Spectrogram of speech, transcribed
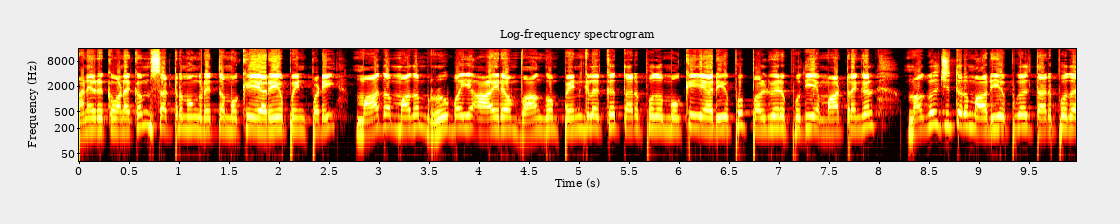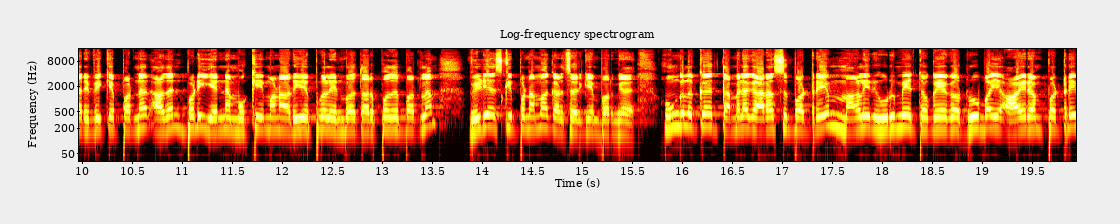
அனைவருக்கும் வணக்கம். சற்றமும் கிடைத்த முக்கிய அறிவிப்பின்படி மாதம் மாதம் ரூபாய் ஆயிரம் வாங்கும் பெண்களுக்கு தற்போது முக்கிய அறிவிப்பு பல்வேறு புதிய மாற்றங்கள் மகிழ்ச்சி தரும் அறிவிப்புகள் தற்போது அறிவிக்கப்பட்டனர். அதன்படி என்ன முக்கியமான அறிவிப்புகள் என்பது தற்போது பார்க்கலாம். வீடியோ ஸ்கிப் பண்ணாமல் கடைசி வரைக்கும் பாருங்க. உங்களுக்கு தமிழக அரசு பற்றியும் மகளிர் உரிமை தொகையாக ரூபாய் ஆயிரம் பற்றி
